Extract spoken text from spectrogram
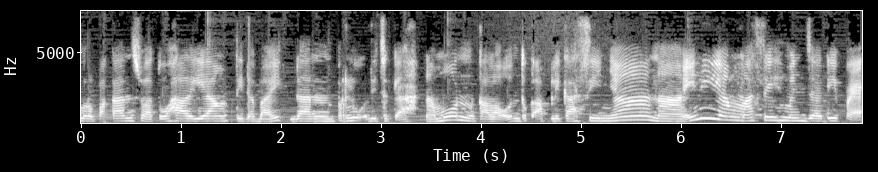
merupakan suatu hal yang tidak baik dan perlu dicegah. Namun kalau untuk aplikasinya, nah ini yang masih menjadi PR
